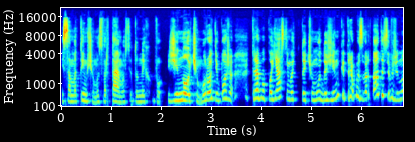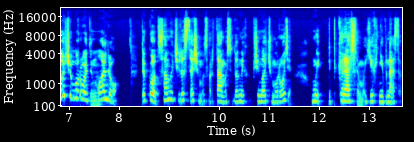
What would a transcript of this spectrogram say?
І саме тим, що ми звертаємося до них в жіночому роді, Боже, треба пояснювати, чому до жінки треба звертатися в жіночому роді. Ну альо. Так от, саме через те, що ми звертаємося до них в жіночому роді, ми підкреслюємо їхній внесок.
